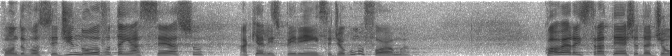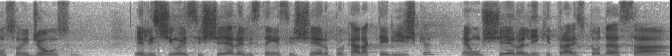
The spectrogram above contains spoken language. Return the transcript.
Quando você de novo tem acesso àquela experiência, de alguma forma. Qual era a estratégia da Johnson Johnson? Eles tinham esse cheiro, eles têm esse cheiro por característica, é um cheiro ali que traz toda essa,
